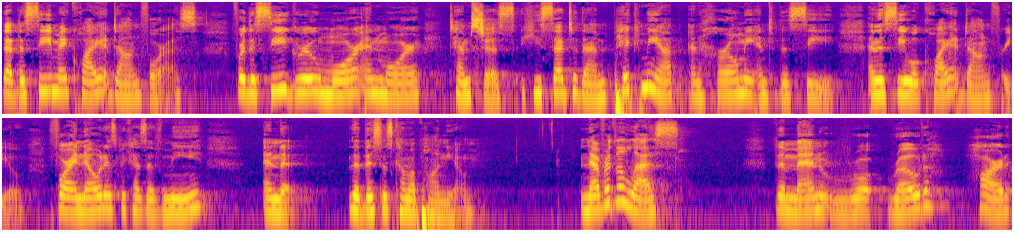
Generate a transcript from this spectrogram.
That the sea may quiet down for us. For the sea grew more and more tempestuous, he said to them, Pick me up and hurl me into the sea, and the sea will quiet down for you. For I know it is because of me and that this has come upon you. Nevertheless, the men ro- rowed hard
